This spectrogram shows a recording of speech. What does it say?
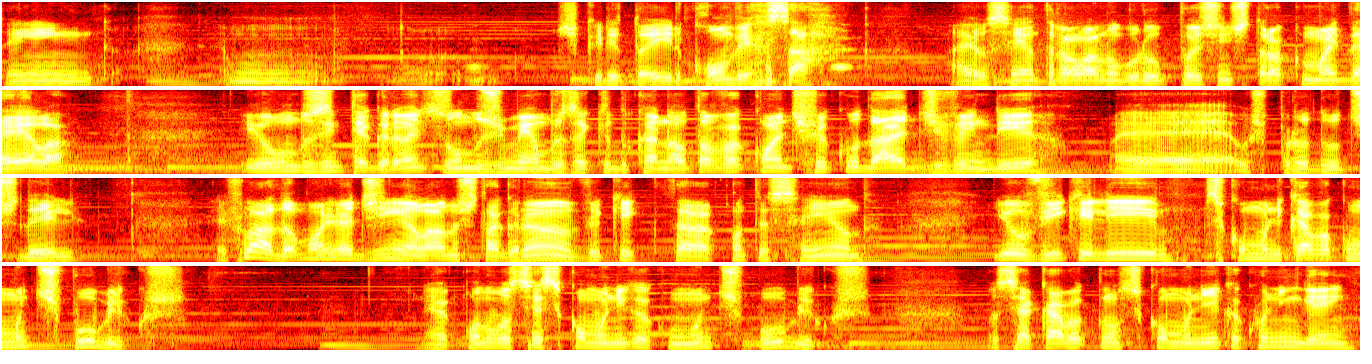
tem um escrito aí conversar. Aí você entra lá no grupo, a gente troca uma ideia lá. E um dos integrantes, um dos membros aqui do canal, estava com a dificuldade de vender é, os produtos dele. Ele falou: ah, dá uma olhadinha lá no Instagram, vê o que está acontecendo. E eu vi que ele se comunicava com muitos públicos. É, quando você se comunica com muitos públicos, você acaba que não se comunica com ninguém.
